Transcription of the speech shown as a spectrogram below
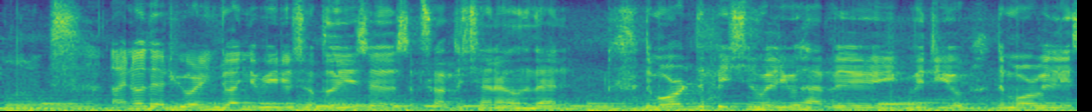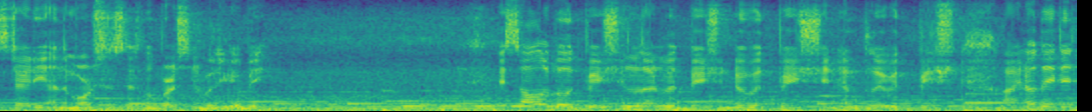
I know that you are enjoying the video, so please uh, subscribe the channel and then the more the patient will you have uh, with you, the more will you study and the more successful person will you be. It's all about patience, learn with patience, do with patience, and play with patience. I know that it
